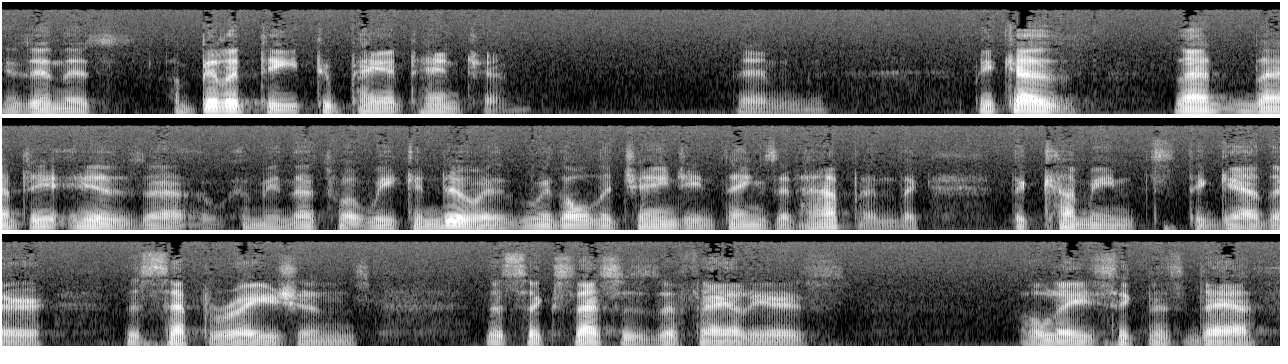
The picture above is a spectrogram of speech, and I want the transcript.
Is in this ability to pay attention. And because that that is, uh, I mean, that's what we can do with, with, all the changing things that happen, the, the comings together, the separations, the successes, the failures, old age, sickness, death,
